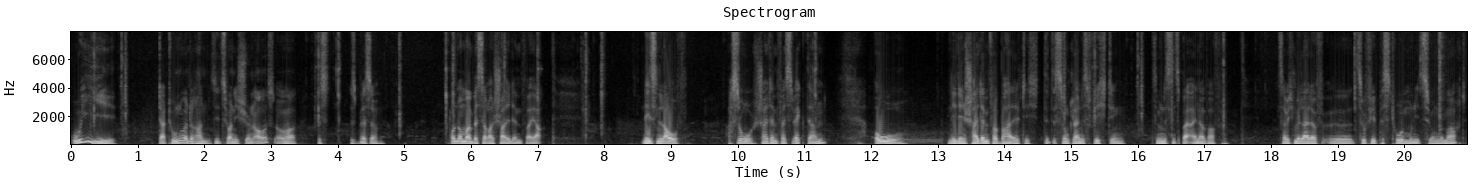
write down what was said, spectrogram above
Ui. Da tun wir dran. Sieht zwar nicht schön aus, aber ist, ist besser. Und nochmal ein besserer Schalldämpfer, ja. Ne, ist ein Lauf. Ach so, Schalldämpfer ist weg dann. Oh. Ne, den Schalldämpfer behalte ich. Das ist so ein kleines Pflichtding. Zumindest bei einer Waffe. Jetzt habe ich mir leider äh, zu viel Pistolenmunition gemacht.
